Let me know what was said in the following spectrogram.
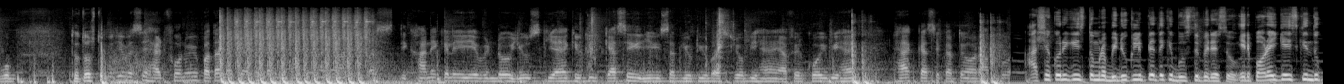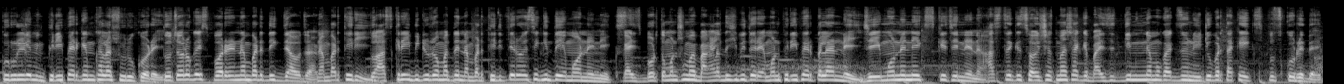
वो तो दोस्तों मुझे वैसे हेडफोन में भी पता लग गया बस दिखाने के लिए ये विंडो यूज़ किया है क्योंकि कैसे ये सब यूट्यूबर्स जो भी हैं या फिर कोई भी है हैक कैसे करते हैं और আশা করি গেস তোমরা ভিডিও ক্লিপটা দেখে বুঝতে পেরেছ। এরপরেই গেস কিন্তু Kurul gaming Free Fire game খেলা শুরু করে। তো চলো গেস পরের নাম্বার দিক যাও যাক। নাম্বার থ্রি তো আজকের এই ভিডিওর আমাদের নাম্বার থ্রিতে রয়েছে কিন্তু এমন এনিক্স গাইস বর্তমান সময় বাংলাদেশের ভিতরে এমন ফ্রি ফায়ার প্লেয়ার নেই। যে এমন এনিক্স কে চেনে না, আজ থেকে ছয় সাত মাস আগে বাইজিত গেমিং নামক একজন ইউটিউবার তাকে এক্সপোজ করে দেয়।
